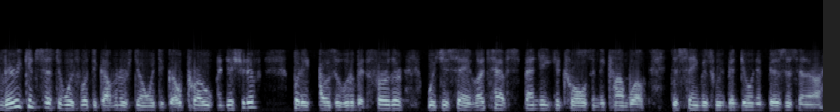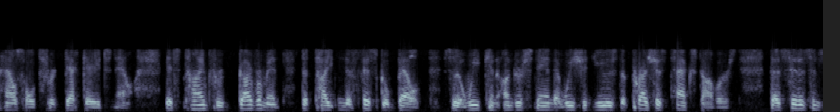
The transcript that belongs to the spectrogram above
Very consistent with what the governor's doing with the GoPro initiative, but it goes a little bit further, which is saying let's have spending controls in the Commonwealth the same as we've been doing in business and in our households for decades now. It's time for government to tighten the fiscal belt so that we can understand that we should use the precious tax dollars that citizens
